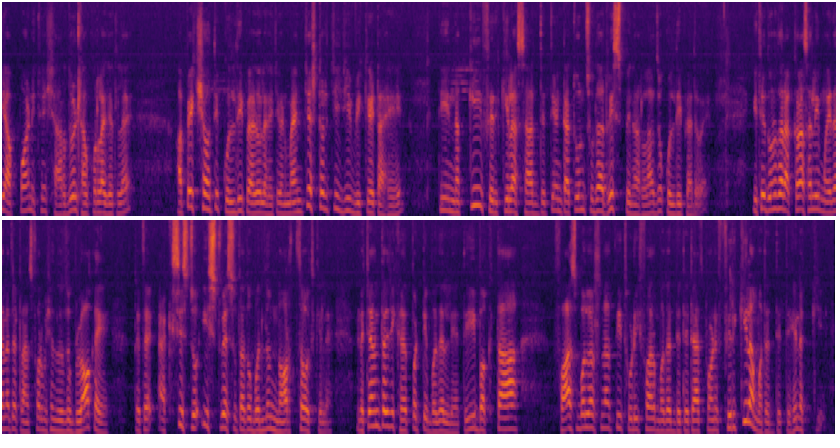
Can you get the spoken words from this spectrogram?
ती आपण इथे शार्दुल ठाकूरला घेतलं आहे अपेक्षा होती कुलदीप यादवला घ्यायची कारण मँचेस्टरची जी विकेट आहे ती नक्की फिरकीला साथ देते आणि त्यातूनसुद्धा रिस्क स्पिनरला जो कुलदीप यादव आहे. इथे दोन हजार अकरा साली मैदानाचं ट्रान्सफॉर्मेशनचा जो जो ब्लॉक आहे त्याचा ॲक्सिस जो ईस्ट वेस्ट होता तो बदलून नॉर्थ साऊथ केला आहे त्याच्यानंतर जी खेळपट्टी बदलली आहे ती बघता फास्ट बॉलर्सना ती थोडीफार मदत देते त्याचप्रमाणे फिरकीला मदत देते हे नक्की आहे.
